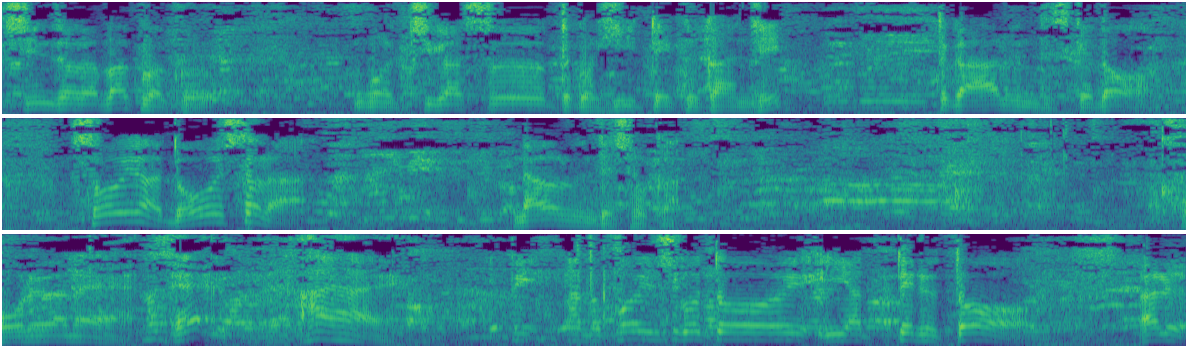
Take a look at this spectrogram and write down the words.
心臓がバクバクもう血がスーッとこう引いていく感じ。とかあるんですけどそういうのはどうしたら治るんでしょうか。これはねえはいはい。あのこういう仕事をやってるとある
